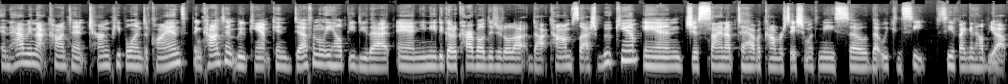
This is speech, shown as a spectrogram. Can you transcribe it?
and having that content turn people into clients, then Content Bootcamp can definitely help you do that. And you need to go to karveldigital.com slash bootcamp and just sign up to have a conversation with me so that we can see, see if I can help you out.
